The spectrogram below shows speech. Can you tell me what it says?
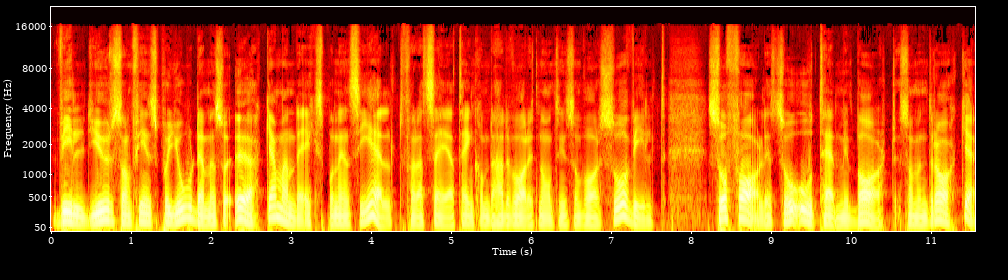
vilddjur som finns på jorden men så ökar man det exponentiellt för att säga tänk om det hade varit någonting som var så vilt, så farligt, så otämjbart som en drake.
